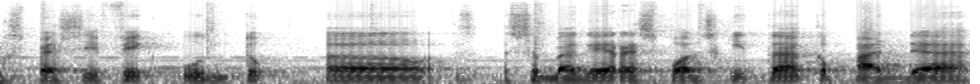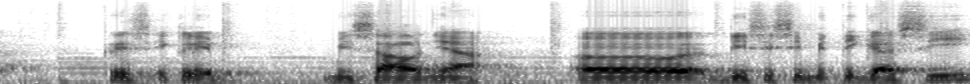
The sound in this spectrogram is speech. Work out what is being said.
yang spesifik untuk eh, sebagai respons kita kepada krisis iklim. Misalnya eh, di sisi mitigasi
